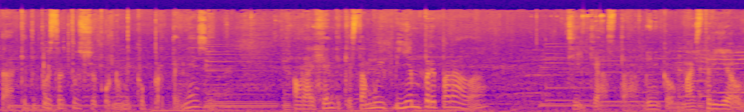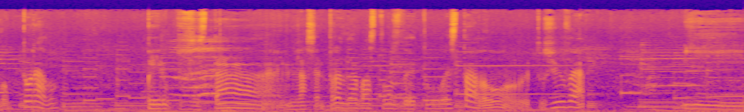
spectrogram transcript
a qué tipo de extracto socioeconómico pertenece. Ahora hay gente que está muy bien preparada, sí, que hasta viene con maestría o doctorado, pero pues está en la central de abastos de tu estado o de tu ciudad y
